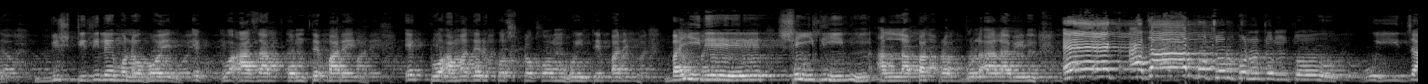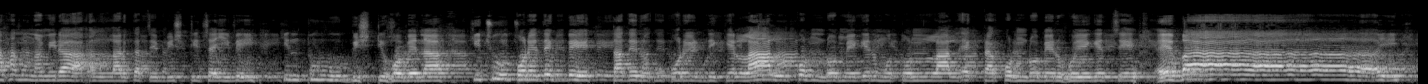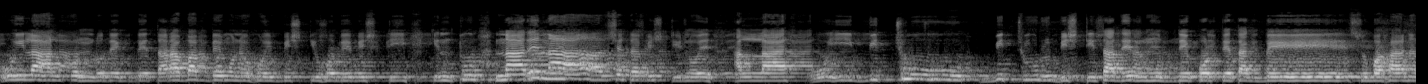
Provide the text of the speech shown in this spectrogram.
বৃষ্টি দিলে মনে হয় একটু আজাব কমতে পারে, একটু আমাদের কষ্ট কম হইতে পারে। বাইরে সেই দিন আল্লাহ পাক রব্বুল আলামিন এক হাজার বছর পর্যন্ত ওই জাহান্নামীরা আল্লাহর কাছে বৃষ্টি চাইবে, কিন্তু বৃষ্টি হবে না। কিছু পরে দেখবে তাদের উপরের দিকে লাল কন্ড মেঘের মতন লাল একটা কন্ড বের হয়ে গেছে। এবার ওই লাল কন্ড দেখবে, তারা ভাববে মনে হয় বৃষ্টি হবে বৃষ্টি, কিন্তু না রে না, সেটা বৃষ্টি নয়। আল্লাহ ওই বিচ্ছু, বিচ্ছুর বৃষ্টি তাদের মধ্যে পড়তে থাকবে। সুবাহান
